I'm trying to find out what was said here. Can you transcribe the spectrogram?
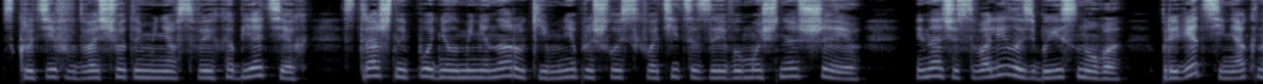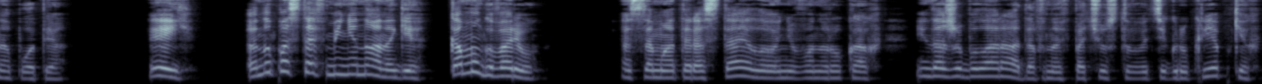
Скрутив в два счета меня в своих объятиях, Страшный поднял меня на руки, и мне пришлось схватиться за его мощную шею, иначе свалилась бы и снова «Привет, синяк на попе». «Эй, а ну поставь меня на ноги! Кому говорю?» А сама-то растаяла у него на руках и даже была рада вновь почувствовать игру крепких,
